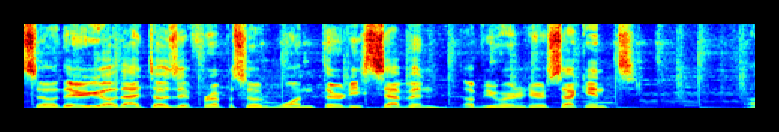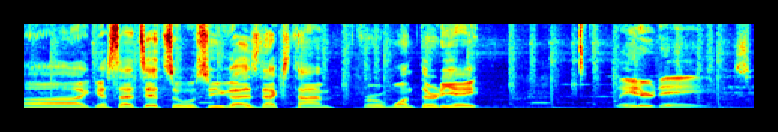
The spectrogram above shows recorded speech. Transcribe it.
So there you go. That does it for episode 137 of You Heard It Here Second. Uh, I guess that's it. So we'll see you guys next time for 138. Later days.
